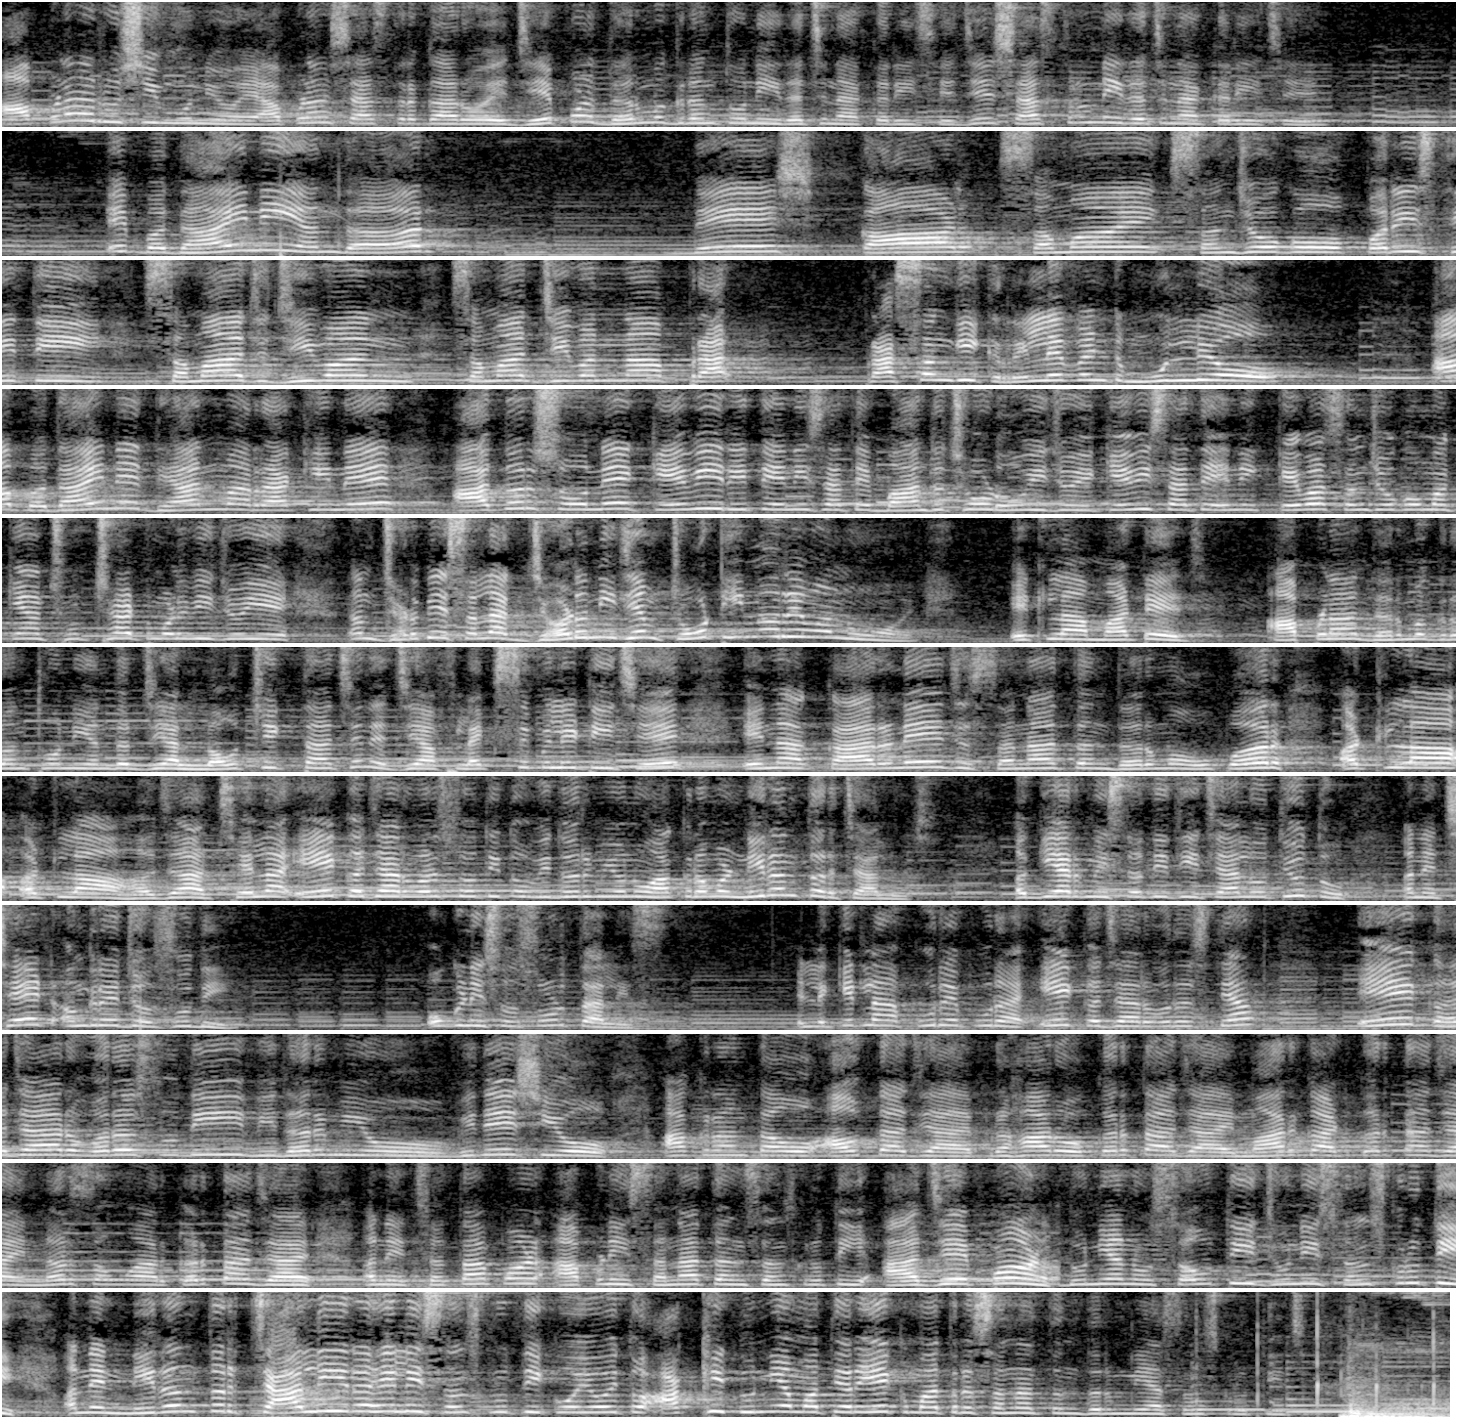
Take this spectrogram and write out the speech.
આપણા ઋષિ મુનિઓએ આપણા શાસ્ત્રકારોએ જે પણ ધર્મ ગ્રંથોની રચના કરી છે, જે શાસ્ત્રોની રચના કરી છે, એ બધાયની અંદર દેશ, કાળ, સમય, સંજોગો, પરિસ્થિતિ, સમાજ જીવન, સમાજ જીવનના પ્રા- પ્રાસંગિક રિલેવન્ટ મૂલ્યો આ બધાયને ધ્યાનમાં રાખીને આદર્શોને કેવી રીતે એની સાથે બાંધછોડ હોવી જોઈએ? કેવી સાથે એની, કેવા સંજોગોમાં ક્યાં છૂટછાટ મળવી જોઈએ? આમ જડબે સલાક જળની જેમ ચોટી ન રહેવાનું હોય. એટલા માટે જ આપણા ધર્મગ્રંથોની અંદર જે આ લવચિકતા છે ને, જે આ ફ્લેક્સિબિલિટી છે, એના કારણે જ સનાતન ધર્મ ઉપર આટલા આટલા હજાર, છેલ્લા એક હજાર વર્ષોથી તો વિધર્મીઓનું આક્રમણ નિરંતર ચાલુ છે. અગિયારમી સદીથી ચાલુ થયું હતું અને છેટ અંગ્રેજો સુધી ઓગણીસો સુડતાલીસ. એટલે કેટલા? પૂરેપૂરા એક હજાર વર્ષ ત્યાં એક હજાર વર્ષ સુધી વિધર્મીઓ, વિદેશીઓ આક્રાંતાઓ આવતા જાય, પ્રહારો કરતા જાય, મારકાટ કરતા જાય, નરસંહાર કરતા જાય. અને છતાં પણ આપણી સનાતન સંસ્કૃતિ આજે પણ દુનિયાનું સૌથી જૂની સંસ્કૃતિ અને નિરંતર ચાલી રહેલી સંસ્કૃતિ કોઈ હોય તો આખી દુનિયામાં અત્યારે એકમાત્ર સનાતન ધર્મની આ સંસ્કૃતિ છે.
